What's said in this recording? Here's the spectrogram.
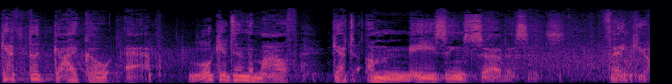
Get the Geico app. Look it in the mouth. Get amazing services. Thank you.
